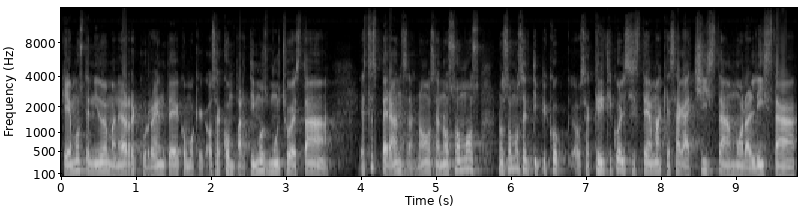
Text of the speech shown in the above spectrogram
que, hemos tenido de manera recurrente, como que, o sea, compartimos mucho esta, esta esperanza, ¿no? O sea, no somos, no somos el típico, o sea, crítico del sistema que es agachista, moralista,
